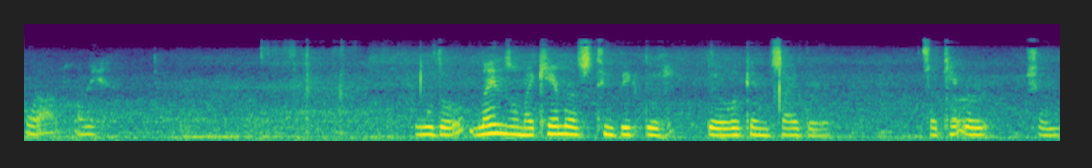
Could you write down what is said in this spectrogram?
Well, let me. Well, the lens on my camera is too big to, to look inside there, so I can't really show you.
